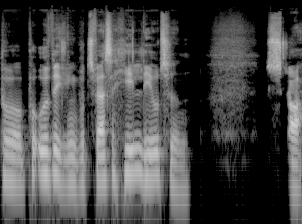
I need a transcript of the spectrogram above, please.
på, på udviklingen på tværs af hele levetiden. Så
